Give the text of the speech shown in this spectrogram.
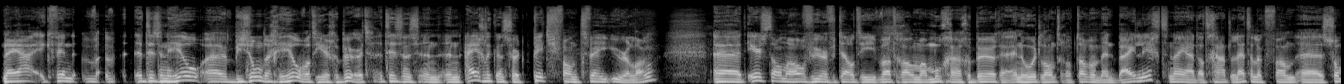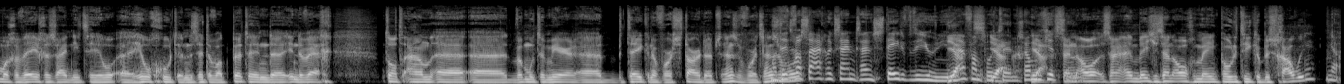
Nou ja, ik vind... Het is een heel bijzonder geheel wat hier gebeurt. Het is een, een, eigenlijk een soort pitch van twee uur lang. Het eerste anderhalf uur vertelt hij wat er allemaal moet gaan gebeuren... en hoe het land er op dat moment bij ligt. Nou ja, dat gaat letterlijk van... sommige wegen zijn niet heel, heel goed... en er zitten wat putten in de, in de weg... tot aan eh, eh, we moeten meer eh, betekenen voor start-ups enzovoort. Want dit was eigenlijk zijn, zijn State of the Union hè, van Poetin. Zo moet je het zijn, al, zijn een beetje zijn algemeen politieke beschouwing. Ja.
